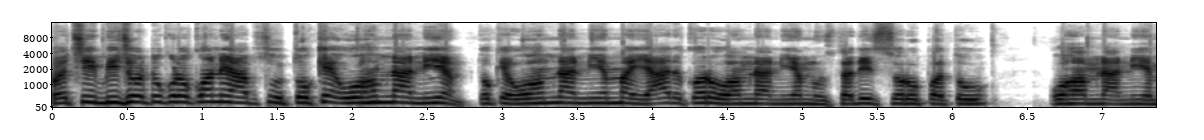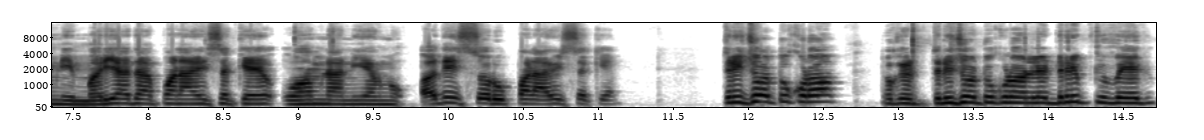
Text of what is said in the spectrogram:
પછી બીજો ટુકડો કોને આપશું? તો કે ઓહમના નિયમ. તો કે ઓહમના નિયમમાં યાદ કરો, ઓહમના નિયમનું સદિશ સ્વરૂપ હતું. ઓહમના નિયમની મર્યાદા પણ આવી શકે, ઓહમના નિયમનું અદિશ સ્વરૂપ પણ આવી શકે. ત્રીજો ટુકડો, તો કે ત્રીજો ટુકડો એટલે ડ્રિફ્ટ વેગ.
